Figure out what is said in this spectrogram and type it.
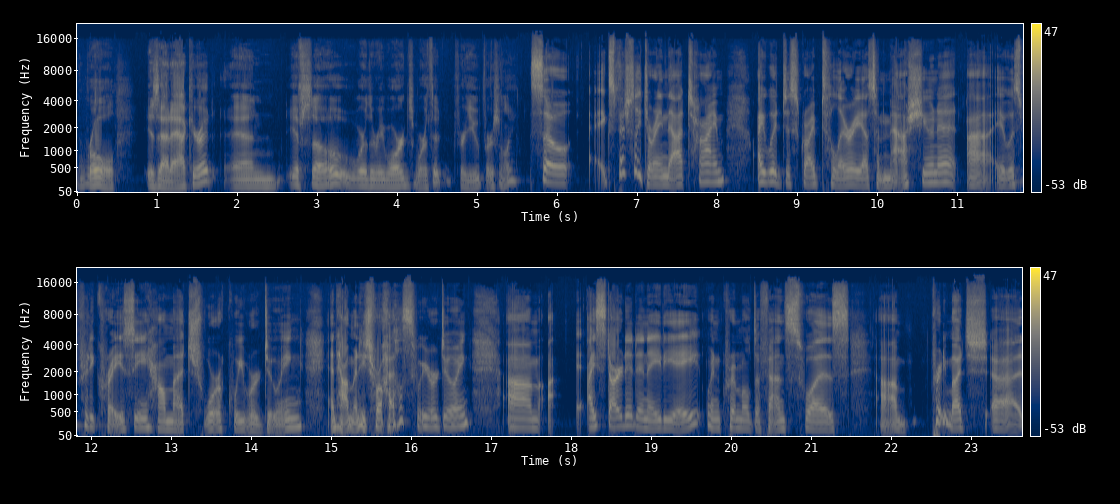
role. Is that accurate? And if so, were the rewards worth it for you personally? So, especially during that time, I would describe Tulare as a mash unit. Uh, it was pretty crazy how much work we were doing and how many trials we were doing. Um, I started in 88 when criminal defense was um, pretty much uh,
